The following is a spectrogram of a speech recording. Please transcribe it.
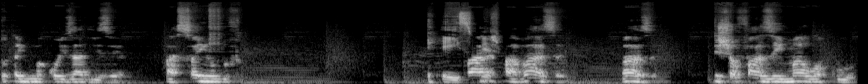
Eu tenho uma coisa a dizer. Pá, saiam do futebol. É isso Pá, mesmo. pá, vaza. Vaza. Vocês só fazem mal ao clube.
